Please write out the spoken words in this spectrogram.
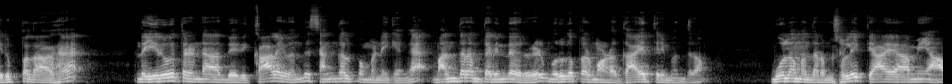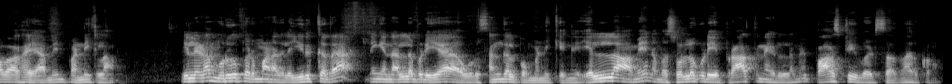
இருப்பதாக இந்த இருபத்தி ரெண்டாம் தேதி காலை வந்து சங்கல்பம் பண்ணிக்கோங்க. மந்திரம் தெரிந்தவர்கள் முருகப்பெருமானோட காயத்ரி மந்திரம் மூல மந்திரம் சொல்லி தியாயாமி ஆவாகயாமின்னு பண்ணிக்கலாம். இல்லைன்னா முருகப்பெருமான் அதில் இருக்கதா நீங்கள் நல்லபடியாக ஒரு சங்கல்பம் பண்ணிக்கோங்க. எல்லாமே நம்ம சொல்லக்கூடிய பிரார்த்தனைகள் எல்லாமே பாசிட்டிவ் வேர்ட்ஸாக தான் இருக்கணும்.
